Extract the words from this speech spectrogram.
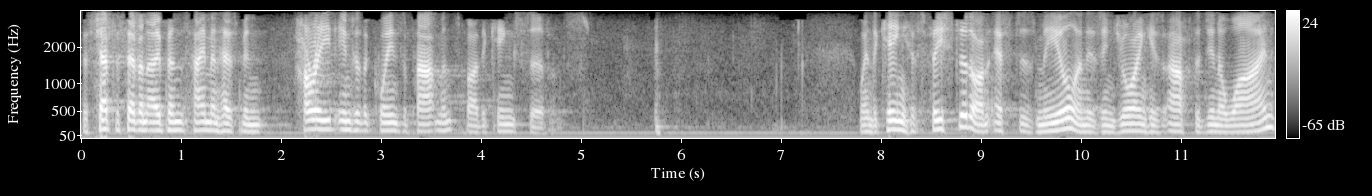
As chapter 7 opens, Haman has been hurried into the queen's apartments by the king's servants. When the king has feasted on Esther's meal and is enjoying his after-dinner wine,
